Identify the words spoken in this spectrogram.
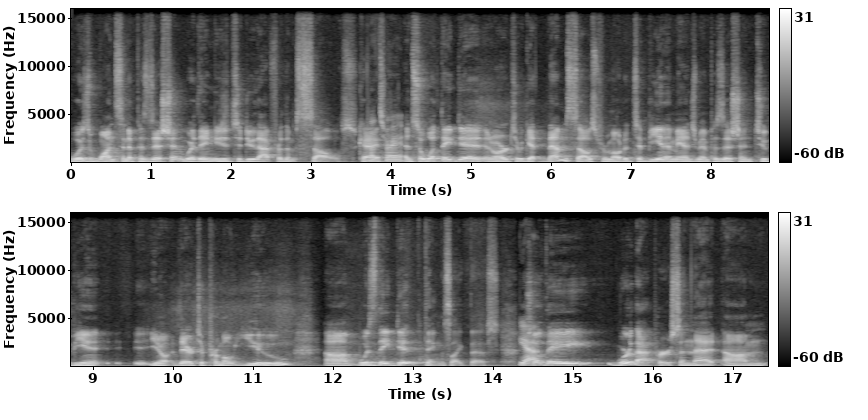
was once in a position where they needed to do that for themselves. Okay. That's right. And so what they did in order to get themselves promoted to be in a management position, to be, you know, there to promote you, um, was they did things like this. Yeah. So they were that person that um,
